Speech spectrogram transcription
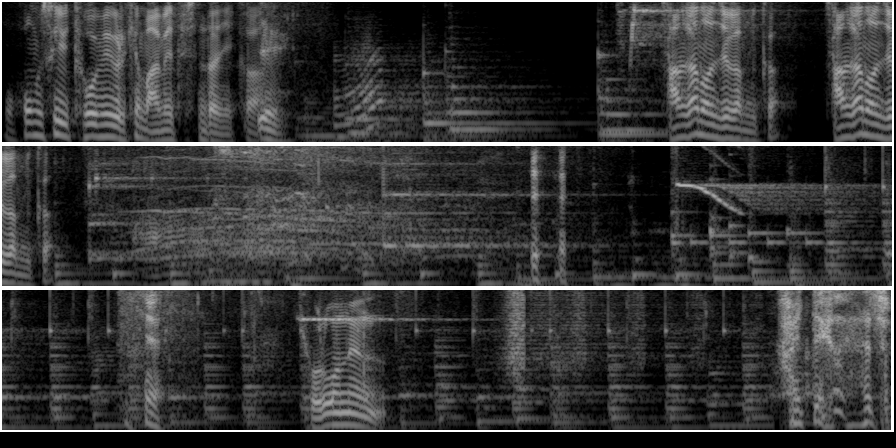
뭐홈 스위트 홈이 그렇게 마음에 드신다니까. 예. 장관 언제 갑니까? 장관 언제 갑니까? 예. 결혼은 갈 때 가야죠.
